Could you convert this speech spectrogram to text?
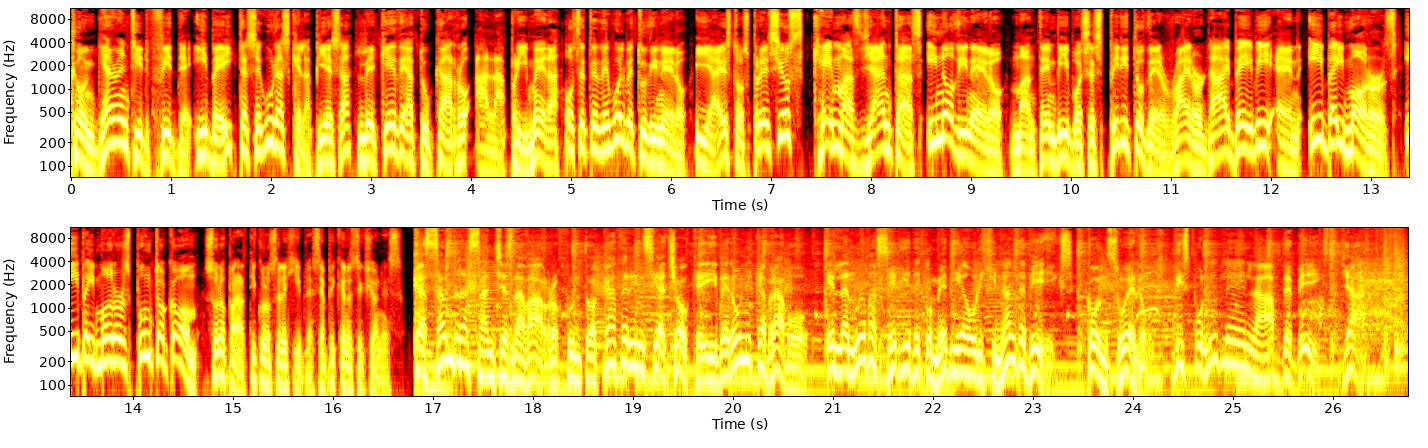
Con Guaranteed Fit de eBay, te aseguras que la pieza le quede a tu carro a la primera o se te devuelve tu dinero. Y a estos precios, ¿qué más llantas y no dinero? Mantén vivo ese espíritu de Ride or Die Baby en eBay Motors. ebaymotors.com. Solo para artículos elegibles. Se aplican restricciones. Cassandra Sánchez Navarro junto a Catherine Siachoque y Verónica Bravo en la nueva serie de comedia original de VIX, Consuelo, disponible en la app de VIX ya.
